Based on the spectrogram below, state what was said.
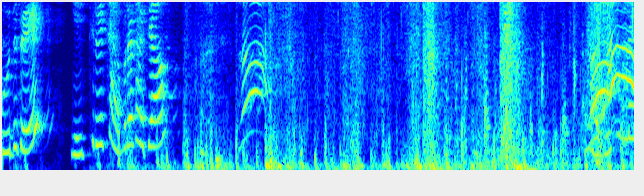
모두들 예티를 잡으러 가죠. 다들 힘내요.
